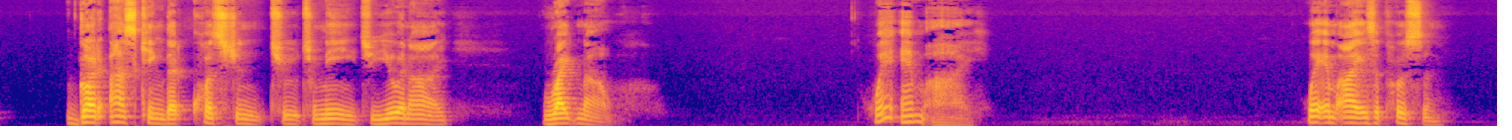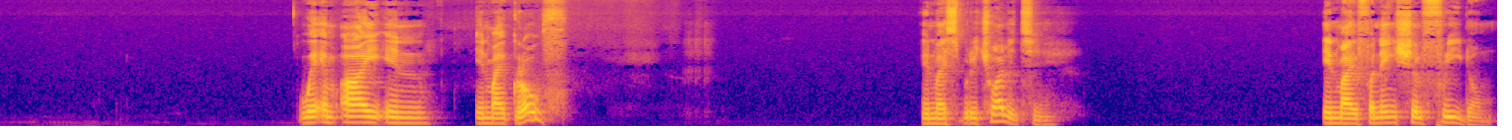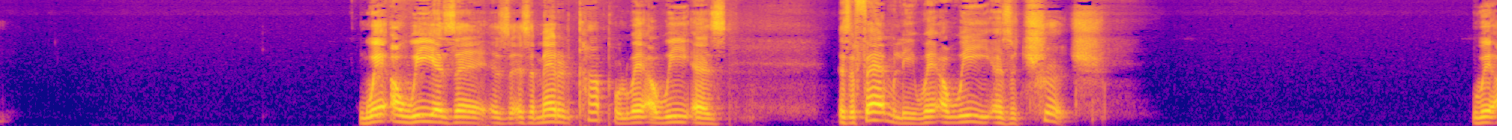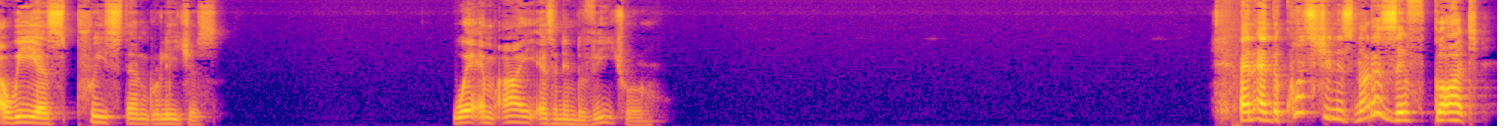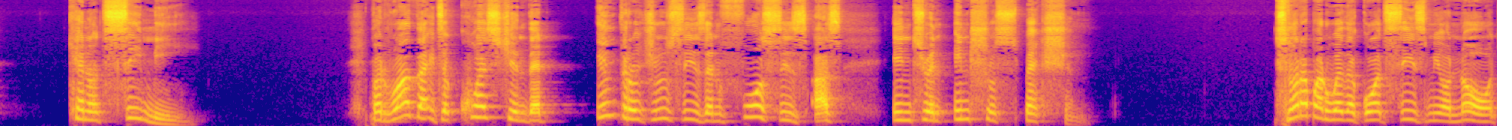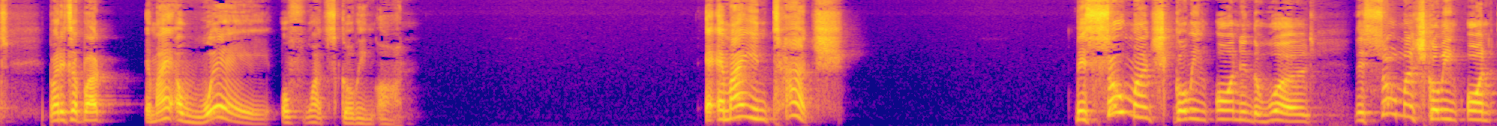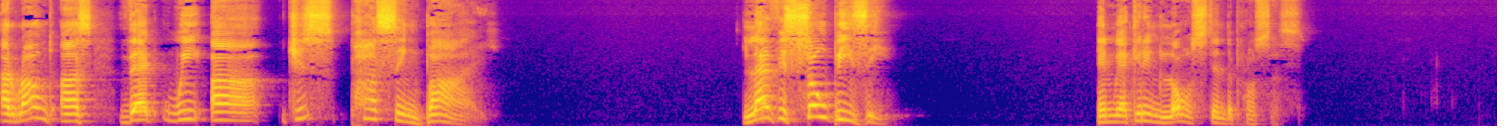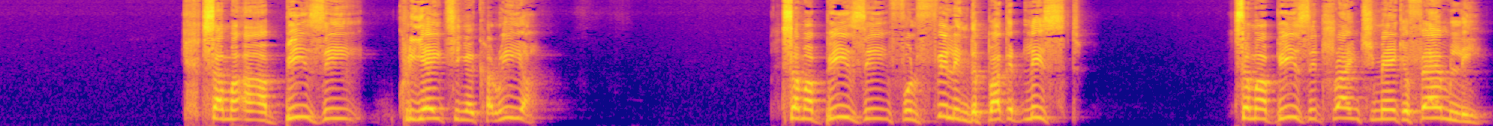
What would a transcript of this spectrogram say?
God asking that question to, to me, to you and I, right now. Where am I? Where am I as a person? Where am I in, in my growth? In my spirituality? In my financial freedom? Where are we as a, as, as a married couple? Where are we as, as a family? Where are we as a church? Where are we as priests and religious? Where am I as an individual? And, and the question is not as if God cannot see me, but rather it's a question that introduces and forces us into an introspection. It's not about whether God sees me or not, but it's about am I aware of what's going on? Am I in touch there's so much going on in the world. There's so much going on around us that we are just passing by. Life is so busy and we are getting lost in the process. Some are busy creating a career. Some are busy fulfilling the bucket list. Some are busy trying to make a family.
